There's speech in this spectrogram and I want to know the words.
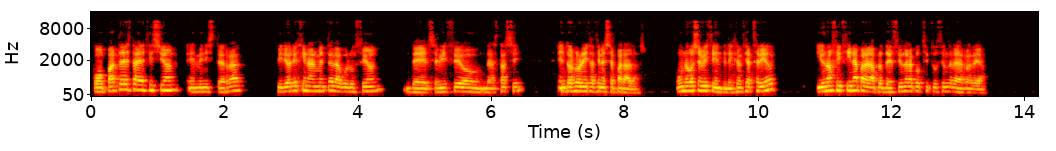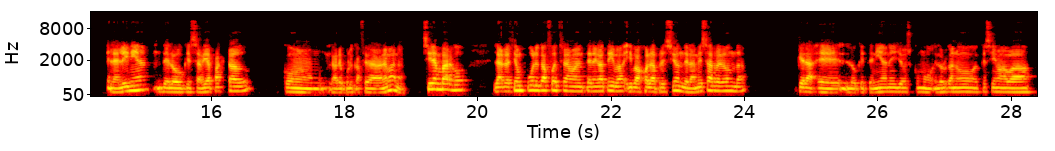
como parte de esta decisión, el Ministerrat pidió originalmente la evolución del servicio de la Stasi en dos organizaciones separadas, un nuevo servicio de inteligencia exterior y una oficina para la protección de la constitución de la RDA, en la línea de lo que se había pactado con la República Federal Alemana. Sin embargo, la reacción pública fue extremadamente negativa y bajo la presión de la mesa redonda, que era eh, lo que tenían ellos como el órgano que se llamaba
